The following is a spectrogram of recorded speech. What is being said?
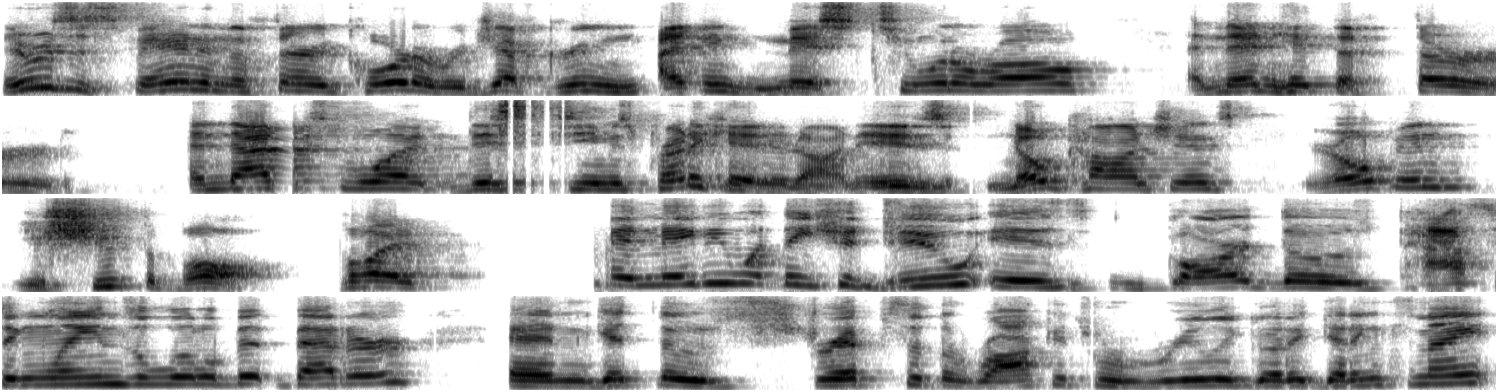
There was a span in the third quarter where Jeff Green, I think, missed two in a row and then hit the third. And that's what this team is predicated on: is no conscience. You're open, you shoot the ball. But And maybe what they should do is guard those passing lanes a little bit better and get those strips that the Rockets were really good at getting tonight,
